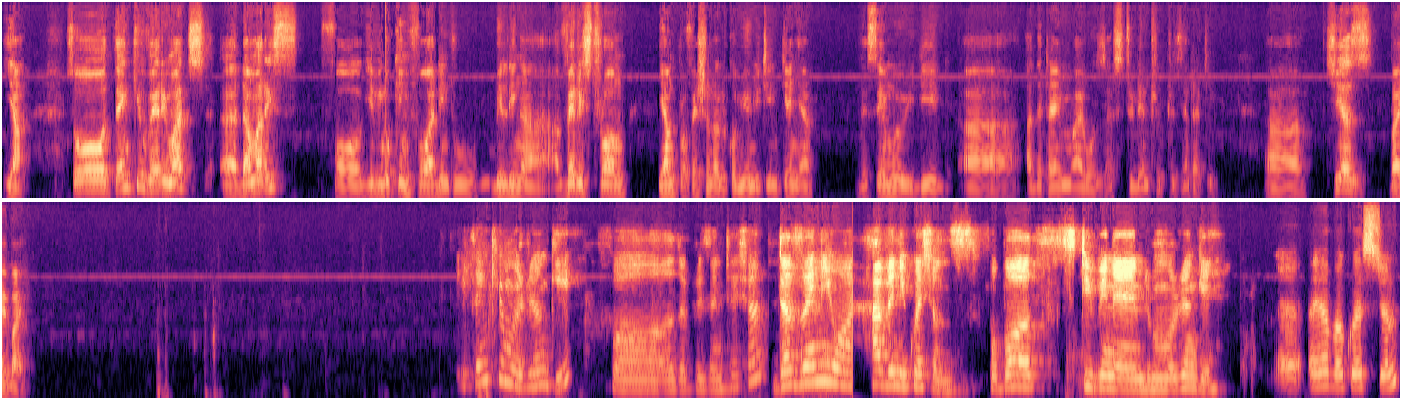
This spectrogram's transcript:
Yeah. So thank you very much, uh, Damaris, for giving, looking forward into building a, a, very strong young professional community in Kenya, the same way we did uh, at the time I was a student representative. Uh, cheers, bye-bye. Thank you, Muriungi, for the presentation. Does anyone have any questions for both Stephen and Muriungi? Uh, I have a question.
